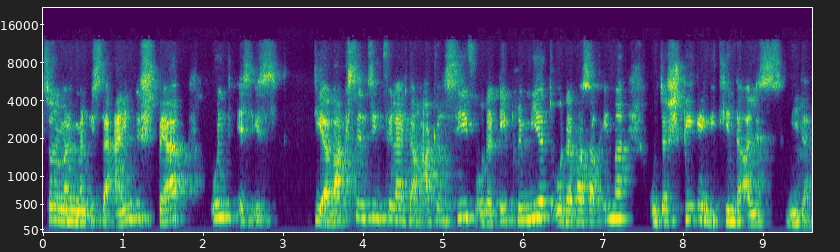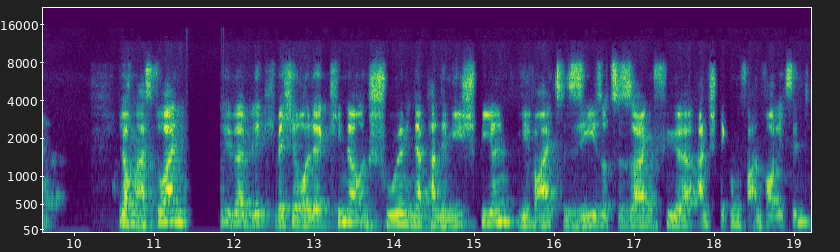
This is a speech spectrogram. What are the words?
sondern man, man ist da eingesperrt und es ist die Erwachsenen sind vielleicht auch aggressiv oder deprimiert oder was auch immer. Und das spiegeln die Kinder alles wieder. Jochen, hast du einen Überblick, welche Rolle Kinder und Schulen in der Pandemie spielen, wie weit sie sozusagen für Ansteckungen verantwortlich sind?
